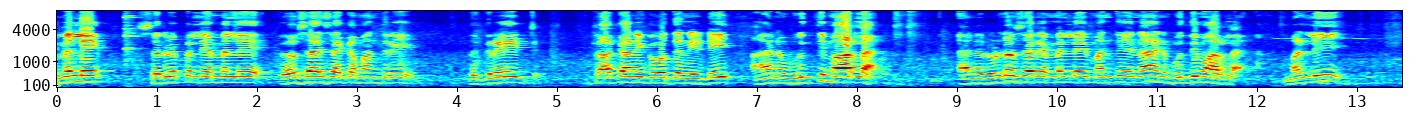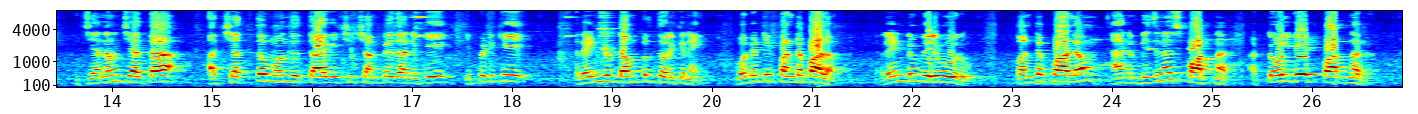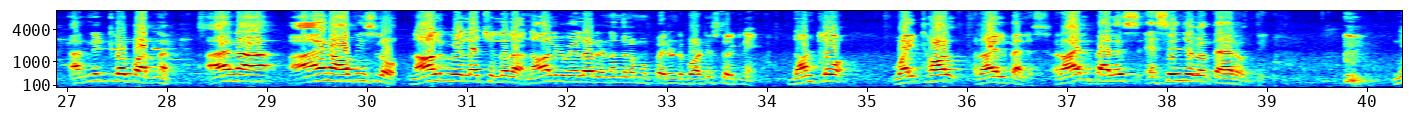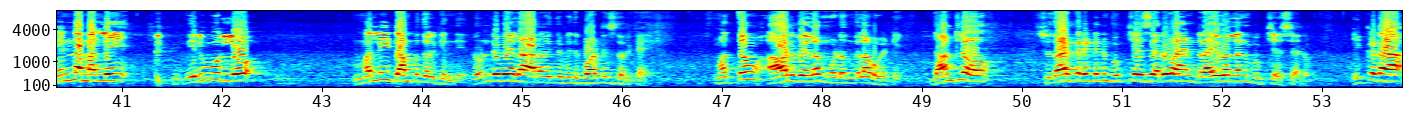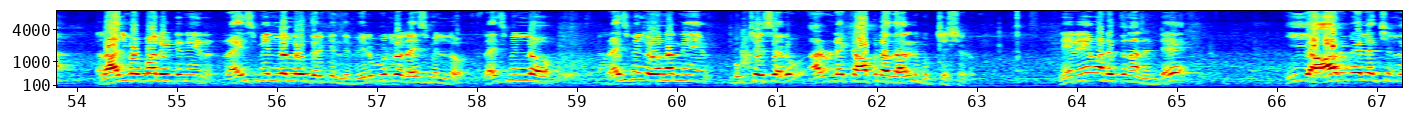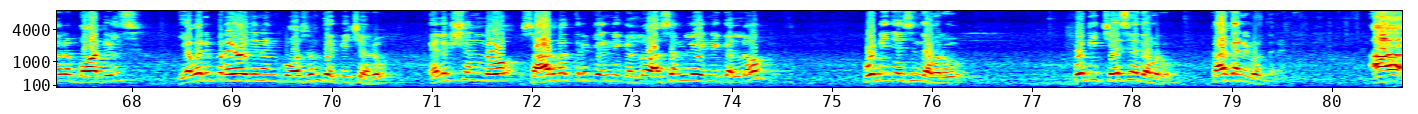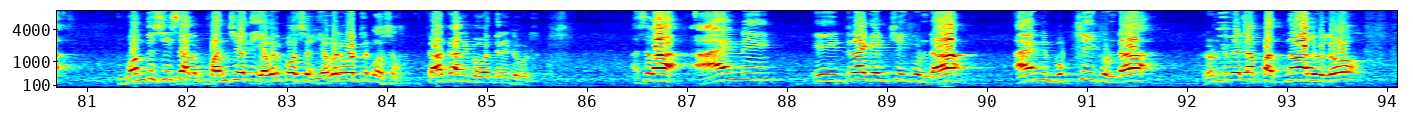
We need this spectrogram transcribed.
ఎమ్మెల్యే సర్వేపల్లి ఎమ్మెల్యే వ్యవసాయ శాఖ మంత్రి ద గ్రేట్ కాకాని గోవర్ధన్ రెడ్డి ఆయన వృత్తి మారలే. ఆయన రెండోసారి ఎమ్మెల్యే మంత్రి అయినా ఆయన బుద్ధి మారలే. మళ్ళీ జనం చేత ఆ చెత్త మందు తాగిచ్చి చంపేదానికి ఇప్పటికీ రెండు డంపులు దొరికినాయి. ఒకటి పంటపాళెం రెండు విరువూరు. పంటపాళెం ఆయన బిజినెస్ పార్ట్నర్ టోల్గేట్ పార్ట్నర్ అన్నిట్లో పార్ట్నర్. ఆయన ఆయన ఆఫీస్లో నాలుగు వేల చిల్లర నాలుగు వేల రెండు వందల ముప్పై రెండు బాటిల్స్ దొరికినాయి. దాంట్లో white hall royal palace royal palace ఎస్ఎన్జేలో తయారవుద్ది. నిన్న మళ్ళీ విరువూరులో మళ్ళీ డంప్ దొరికింది. రెండు వేల అరవై తొమ్మిది బాటిల్స్ దొరికాయి. మొత్తం ఆరు వేల మూడు వందల ఒకటి. దాంట్లో సుధాకర్ రెడ్డిని బుక్ చేశారు ఆయన డ్రైవర్లను బుక్ చేశారు. ఇక్కడ రాజగోపాల్ రెడ్డిని రైస్ మిల్లుల్లో దొరికింది విరువూరులో రైస్ మిల్లో. రైస్ మిల్లో రైస్ మిల్ ఓనర్ని బుక్ చేశారు ఆడుండే కాపులదారిని బుక్ చేశాడు. నేనేం అడుగుతున్నానంటే ఈ ఆరు వేల చిల్లర బాటిల్స్ ఎవరి ప్రయోజనం కోసం తెప్పించారు? ఎలక్షన్లో సార్వత్రిక ఎన్నికల్లో అసెంబ్లీ ఎన్నికల్లో పోటీ చేసింది ఎవరు పోటీ చేసేది ఎవరు కాకానికి వద్దనండి ఆ మందు సీసాలు పంచేది ఎవరి కోసం? ఎవరి ఓట్ల కోసం? కాకానికి వద్దనండి ఓట్ల కోసం. అసలు ఆయన్ని ఈ ఇంటరాగేట్ చేయకుండా ఆయన్ని బుక్ చేయకుండా రెండు వేల పద్నాలుగులో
